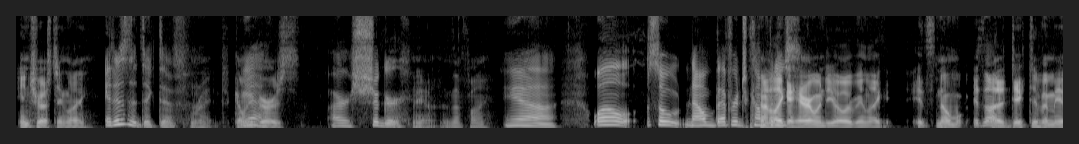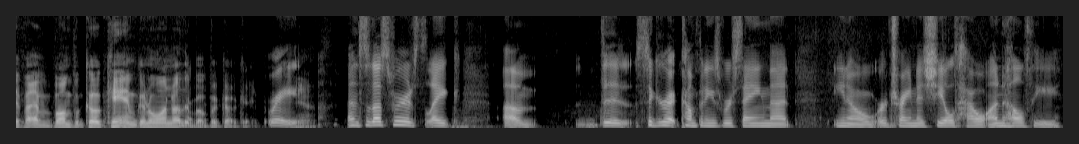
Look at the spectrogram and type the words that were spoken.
interestingly, It is addictive. right, gummy Yeah. bears. Our sugar. Yeah, isn't that funny? Yeah. Well, so now beverage companies. Kind of like a heroin dealer being like, it's no, it's not addictive. I mean, if I have a bump of cocaine, I'm gonna want another bump of cocaine. Right. Yeah. And so that's where it's like um, the cigarette companies were saying that, you know, or trying to shield how unhealthy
